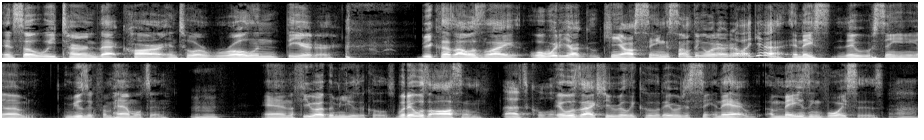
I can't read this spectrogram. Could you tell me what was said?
And so we turned that car into a rolling theater because I was like, "Well, what do y'all can y'all sing something or whatever?" They're like, "Yeah," and they they were singing um, music from Hamilton Mhm. and a few other musicals, but it was awesome. that's cool. It was actually really cool. They were just singing, and they had amazing voices, Uh-huh.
